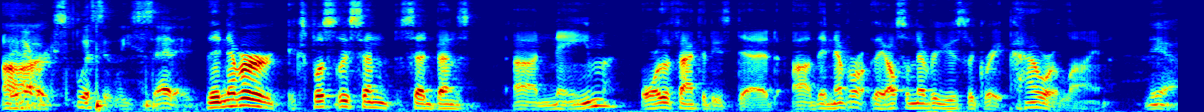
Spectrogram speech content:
They Uh, never explicitly said it. they never explicitly said, said Ben's uh, name or the fact that he's dead. Uh, they never. They also never used the great power line, Yeah.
